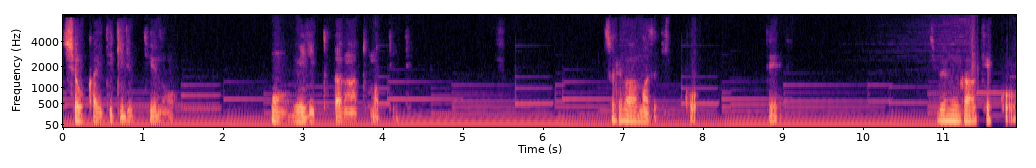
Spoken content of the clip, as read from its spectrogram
紹介できるっていうのをもうメリットだなと思っていて。それがまず一個。で、自分が結構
